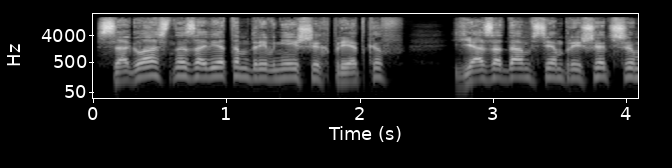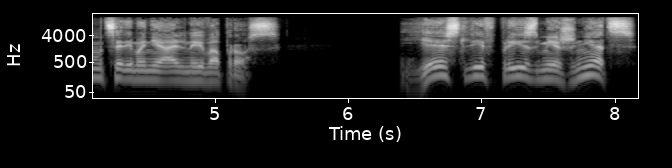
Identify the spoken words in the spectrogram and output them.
согласно заветам древнейших предков, я задам всем пришедшим церемониальный вопрос. Если в призме жнец,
